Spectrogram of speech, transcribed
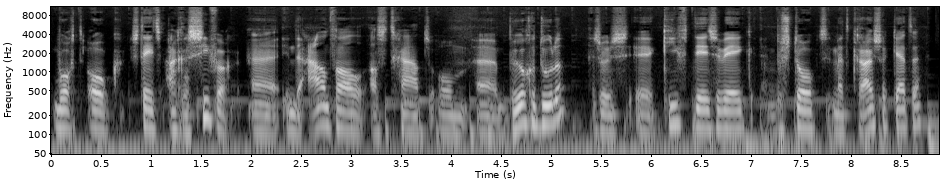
wordt ook steeds agressiever in de aanval als het gaat om burgerdoelen. Zo is Kiev deze week bestookt met kruisraketten.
